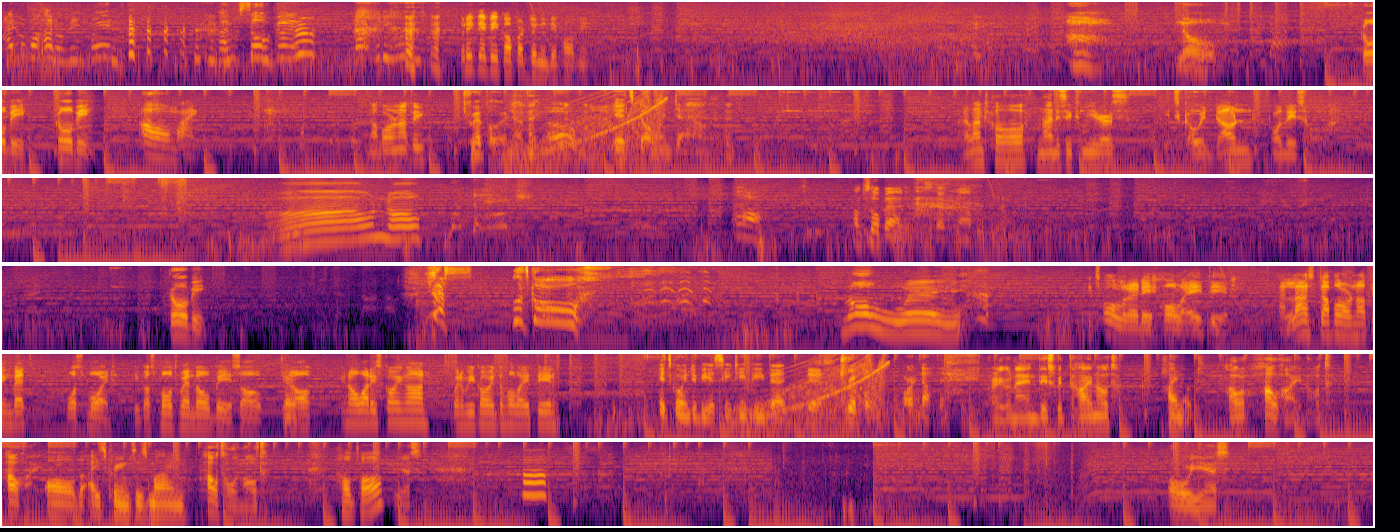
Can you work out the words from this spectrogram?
I don't know how to read wind. I'm so good not. Pretty big opportunity for me. No. Gobi, Gobi. Oh my. Double or nothing. Triple or nothing. oh, It's going down. Island hole, 96 meters. It's going down for this hole. Oh no! Oh, I'm so bad at this stuff now. Gobi. Yes! Let's go! No way! It's already hole 18. And last double or nothing bet was void because both went OB. So you know, you know what is going on when we go into hole 18. It's going to be a CTP bet. Yes. Triple or nothing. Are you gonna end this with the high note? High note. How how high note? How high? All the ice creams is mine. How tall note? How tall? Yes. Oh yes.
